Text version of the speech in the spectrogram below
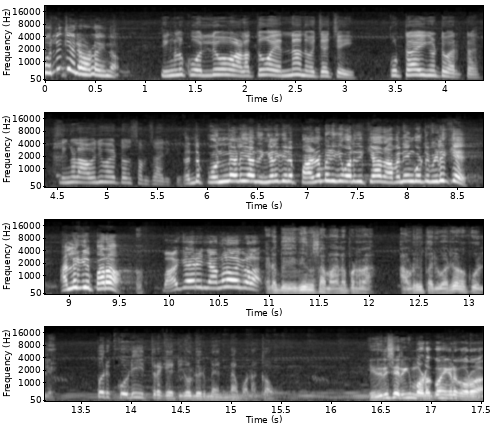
കൊല്ലും ഞാൻ അവളെ ഇന്ന്. നിങ്ങൾ കൊല്ലുവോ വളർത്തുവോ എന്നാന്ന് വെച്ചാ ചെയ് കുട്ടായി ഇങ്ങോട്ട് വരട്ടെ. നിങ്ങൾ അവനുമായിട്ടൊന്ന് സംസാരിക്കും. എന്റെ പൊന്നളിയാ നിങ്ങളിങ്ങനെ പഴം പിടിക്ക് പറഞ്ഞിരിക്കാതെ അവനെയും കൊണ്ട് വിളിക്കേ. അല്ലെങ്കിൽ പറ. ബാക്കി കാര്യം ഞങ്ങൾ നോക്കിക്കോളാം എടാ ബേബി ഒന്ന് സമാനപ്പെടാ അവിടെ ഒരു പരിപാടി നടക്കുമല്ലേ ഒരു കൊടി ഇത്ര കയറ്റിക്കൊണ്ട് വരുമ്പോ എന്നാ മുടക്കാവും? ഇതിന് ശരിക്കും മുടക്കം ഭയങ്കര കുറവാ.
